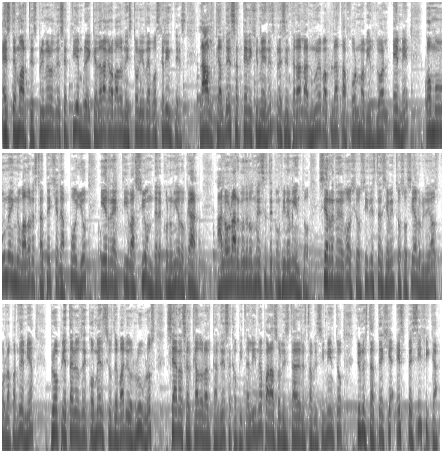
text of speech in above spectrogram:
Este martes, primero de septiembre, quedará grabado en la historia de Aguascalientes. La alcaldesa Tere Jiménez presentará la nueva plataforma virtual M como una innovadora estrategia de apoyo y reactivación de la economía local. A lo largo de los meses de confinamiento, cierre de negocios y distanciamiento social obligados por la pandemia, propietarios de comercios de varios rubros se han acercado a la alcaldesa capitalina para solicitar el establecimiento de una estrategia específica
